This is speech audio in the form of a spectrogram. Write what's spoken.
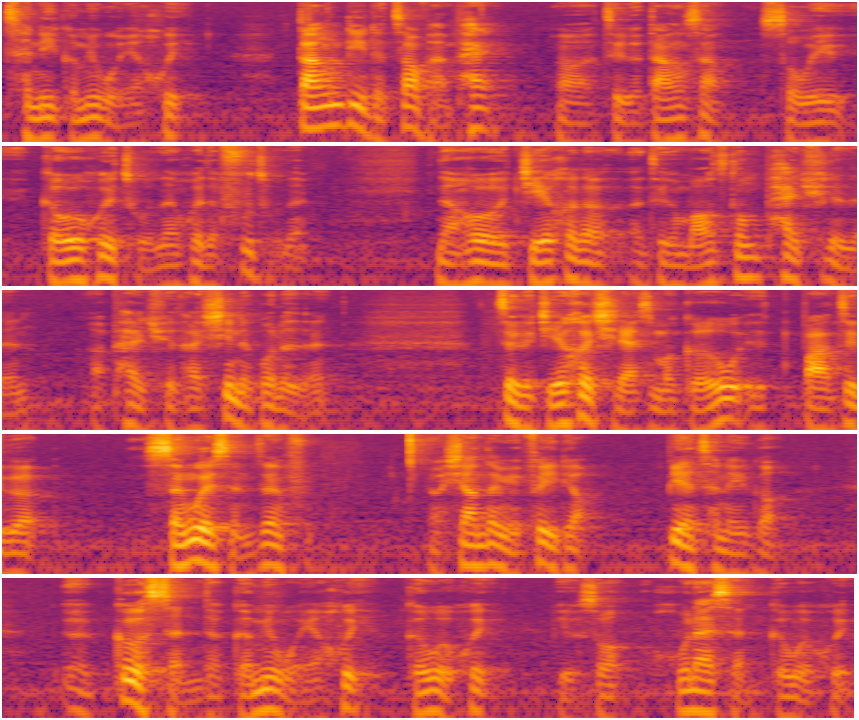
成立革命委员会，当地的造反派啊这个当上所谓革委会主任或者副主任，然后结合的这个毛泽东派去的人啊派去他信得过的人，这个结合起来什么革委把这个省委省政府啊相当于废掉。变成了一个，呃，各省的革命委员会、革委会，比如说湖南省革委会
